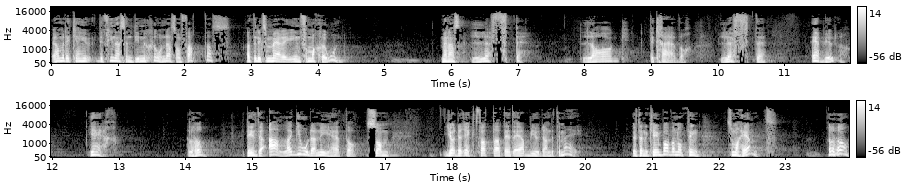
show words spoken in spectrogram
Ja, men det kan ju det finnas en dimension där som fattas. Att det liksom mer är information. Medan löfte, lag, det kräver. Löfte erbjuder, ger. Eller hur? Det är inte alla goda nyheter som jag direkt fattar att det är ett erbjudande till mig. Utan det kan ju bara vara någonting som har hänt. Eller hur?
